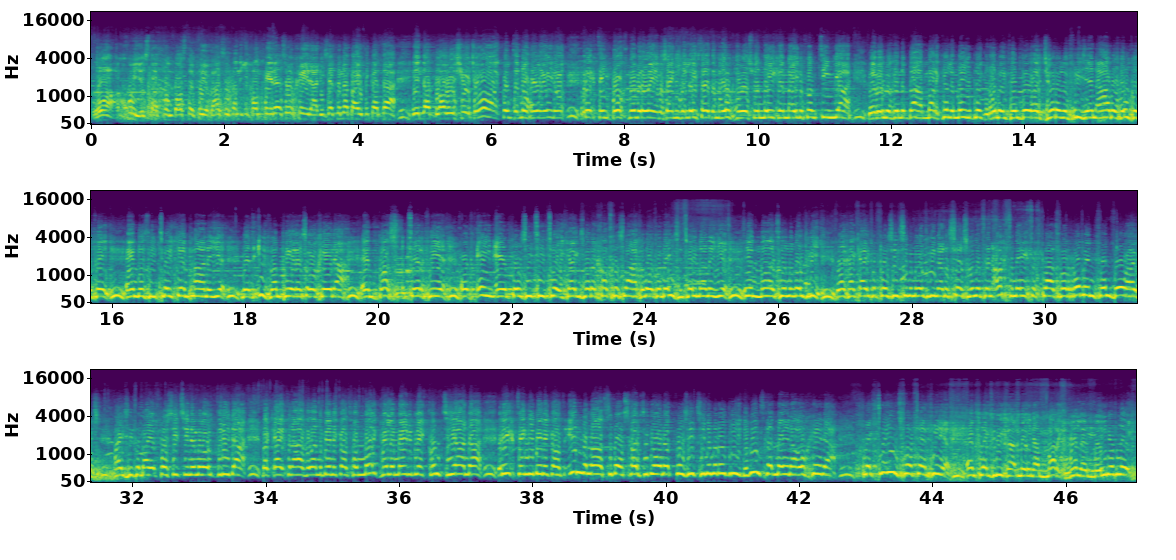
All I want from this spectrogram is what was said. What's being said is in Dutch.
goede start van Bas ter Veer. Waar zit dan Ivan Geres Ojeda? Die zet hem naar buitenkant daar. In dat blauwe shirtje. Oh, komt er nog één hoor. Richting bocht nummer 1. We zijn dus een leeftijd omhoog jongens van 9 meiden van 10 jaar. We hebben ook nog in de baan Mark Willem Medeblik, Robin van Bolhuis, Jurre de Vries en Abel Hogeveen. En dus die twee camphanen hier met Ivan Perez Ojeda en Bas Terveer op 1 en positie 2. Kijk eens wat een gat geslagen wordt door deze twee mannen hier in maart nummer 3. Wij gaan kijken op positie nummer 3 naar de 698 plaats van Robin van Bolhuis. Hij zit er bij op positie nummer 3 daar. Maar krijgt een aanval aan de binnenkant van Mark Willem Medeblik. Komt hij aan daar richting die binnenkant. In de laatste bocht schuift hij door naar positie nummer 3. De winst gaat mee naar Ojeda. Plek 2 is voor Terveer. En plek 3 gaat mee naar Mark Willem Medeblik.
